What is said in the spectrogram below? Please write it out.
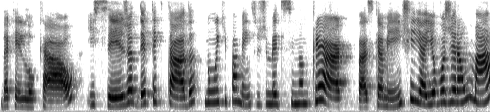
daquele local e seja detectada num equipamento de medicina nuclear, basicamente. E aí eu vou gerar um mapa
